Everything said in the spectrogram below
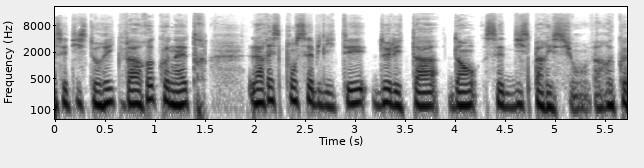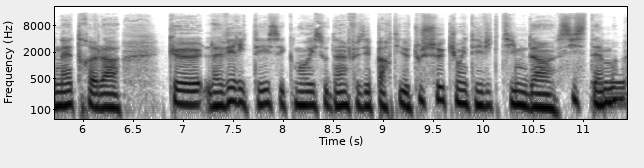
Cet historique va reconnaître la responsabilité de l'État dans cette disparition, va reconnaître la, que la vérité, c'est que Maurice Audin faisait partie de tous ceux qui ont été victimes d'un système.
